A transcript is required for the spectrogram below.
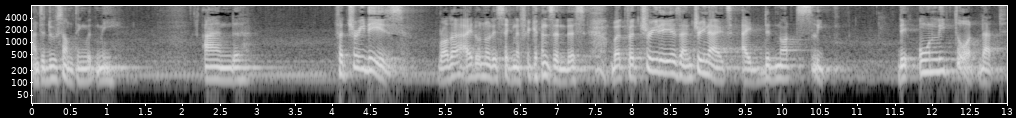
and to do something with me. And for three days, brother, I don't know the significance in this, but for three days and three nights, I did not sleep. The only thought that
